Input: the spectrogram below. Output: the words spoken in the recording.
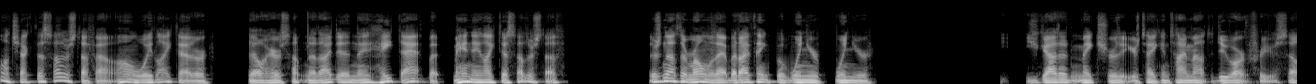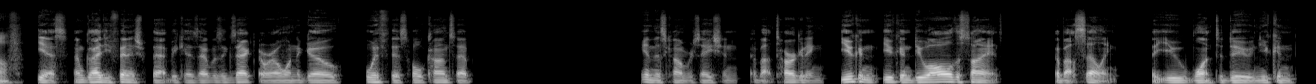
I'll check this other stuff out. Oh, we like that. Or they'll hear something that I did and they hate that, but man, they like this other stuff. There's nothing wrong with that. But I think, but when you're when you're you got to make sure that you're taking time out to do art for yourself. Yes, I'm glad you finished with that because that was exactly where I wanted to go with this whole concept in this conversation about targeting. You can you can do all the science about selling that you want to do, and you can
